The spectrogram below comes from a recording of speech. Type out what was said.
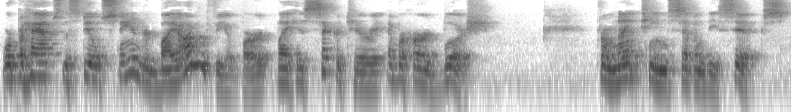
or perhaps the still standard biography of Barth by his secretary Eberhard Busch from 1976.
